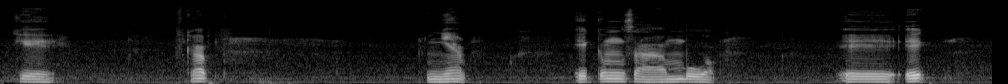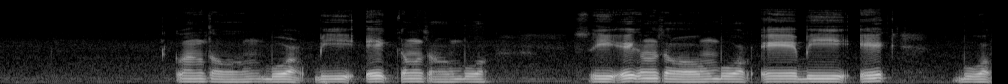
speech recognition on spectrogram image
โอเค ครับอย่างเงี้ยครับ x กำลังสามบวก a x กำลังสองบวก b x กำลังสองบวก c x กำลังสองบวก a b x บวก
